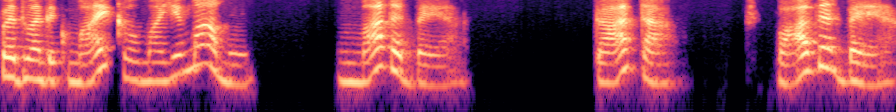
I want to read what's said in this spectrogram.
Ведмедик Майкл має маму. Mother Bear, тата, Father Bear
